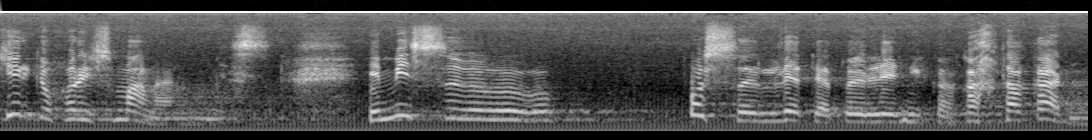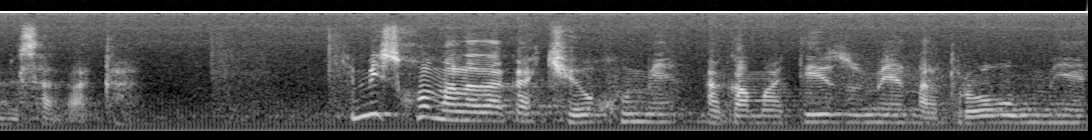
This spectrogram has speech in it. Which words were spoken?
κύρ και χωρίς μάνα εμείς. Εμείς, πώς λέτε το ελληνικά, καχτακάνουμε αδακά. Εμείς χώμα να δακά και έχουμε, να καματίζουμε, να τρώγουμε,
